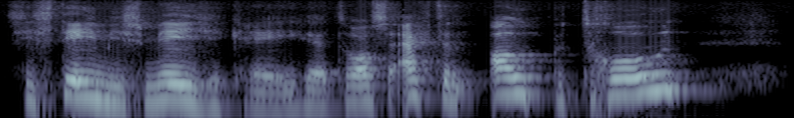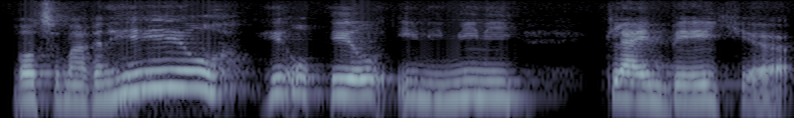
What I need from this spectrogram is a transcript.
systemisch meegekregen. Het was echt een oud patroon, wat ze maar een heel, heel, heel mini klein beetje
